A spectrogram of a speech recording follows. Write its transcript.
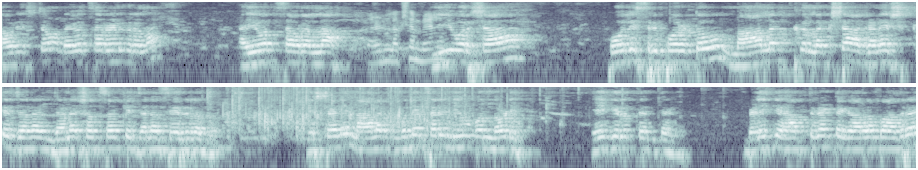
ಅವ್ರು ಎಷ್ಟು ಒಂದು ಐವತ್ತು ಸಾವಿರ ಹೇಳಿದ್ರಲ್ಲ? ಐವತ್ತು ಸಾವಿರ ಅಲ್ಲ. ಎರಡು ಲಕ್ಷ ಈ ವರ್ಷ ಪೊಲೀಸ್ ರಿಪೋರ್ಟು ನಾಲ್ಕು ಲಕ್ಷ ಗಣೇಶಕ್ಕೆ ಜನ ಗಣೇಶೋತ್ಸವಕ್ಕೆ ಜನ ಸೇರಿರೋದು. ಎಷ್ಟು ನಾಲ್ಕು ಮುಂದಿನ ಸರಿ ನೀವು ಬಂದು ನೋಡಿ. ಹೇಗಿರುತ್ತೆ ಅಂತೇಳಿ. ಬೆಳಿಗ್ಗೆ ಹತ್ತು ಗಂಟೆಗೆ ಆರಂಭ ಆದರೆ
